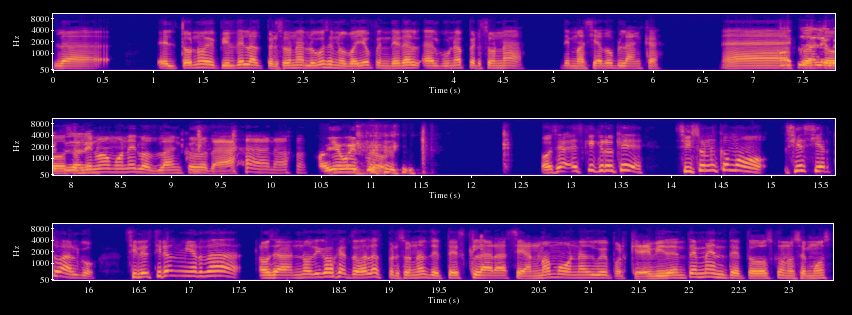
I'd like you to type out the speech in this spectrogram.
la, el tono de piel de las personas. Luego se nos vaya a ofender a, a alguna persona demasiado blanca. Ah, No, tú dale, tú son bien mamones los blancos. Ah, no. Oye, güey, pero O sea, es que creo que sí son como, sí es cierto algo. Si les tiran mierda, o sea, no digo que todas las personas de tez clara sean mamonas, güey, porque evidentemente todos conocemos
